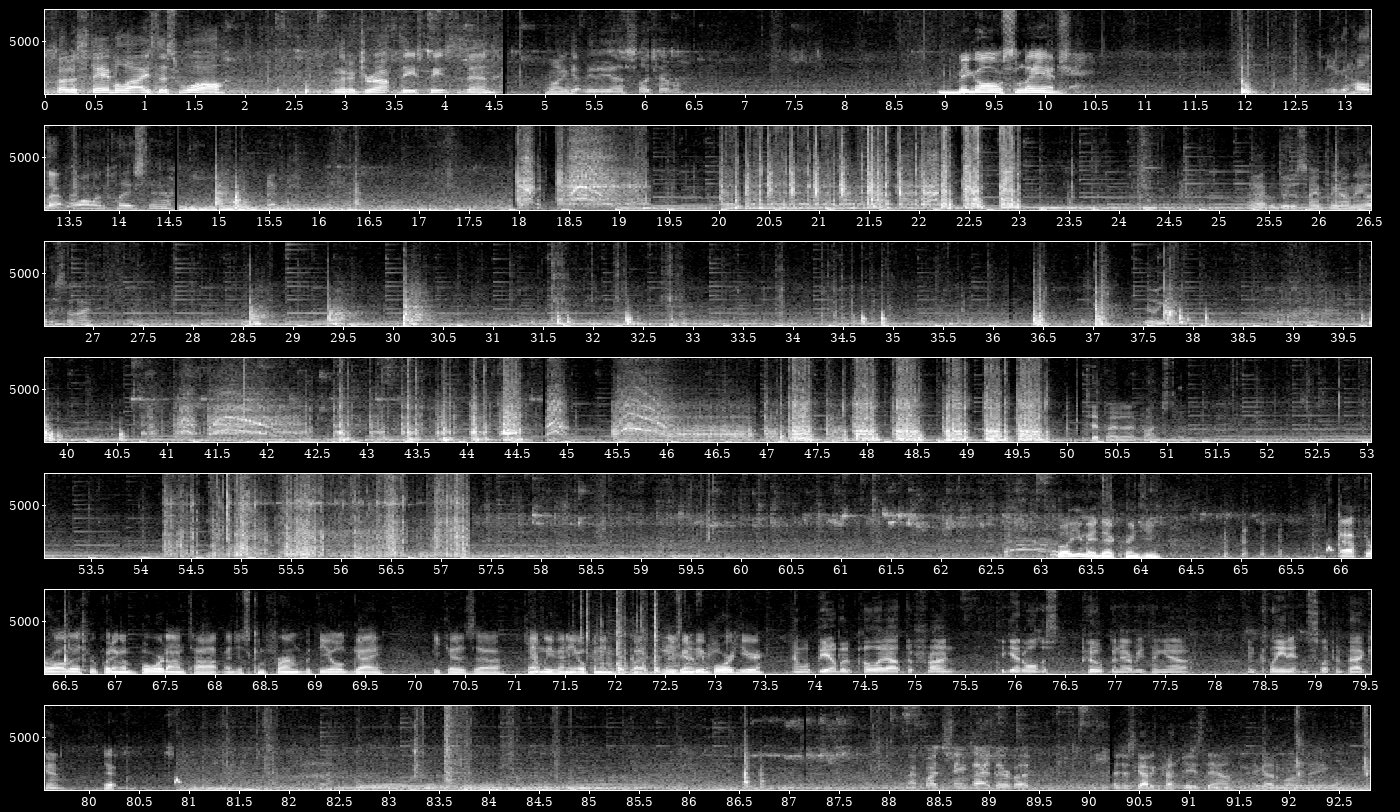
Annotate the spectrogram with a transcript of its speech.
So to stabilize this wall, I'm going to drop these pieces in. You want to get me the uh, sledgehammer? Big old sledge. You can hold that wall in place there. Do the same thing on the other side. There we go. Tip out of that box Well, you made that cringy. After all this, we're putting a board on top. I just confirmed with the old guy because uh, can't leave any openings, but there's going to be a board here. And we'll be able to pull it out the front to get all this poop and everything out and clean it and slip it back in. Yep. Not quite the same size there, bud. I just got to cut these down. I got them on an angle.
